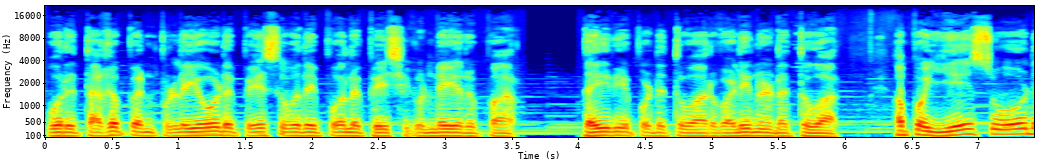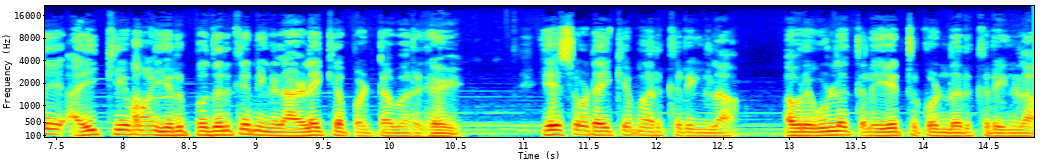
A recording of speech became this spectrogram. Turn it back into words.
ஒரு தகப்பன் பிள்ளையோடு பேசுவதைப் போல பேசிக்கொண்டே இருப்பார். தைரியப்படுத்துவார் வழி நடத்துவார் அப்போ இயேசுவோடு ஐக்கியமாக இருப்பதற்கு நீங்கள் அழைக்கப்பட்டவர்கள். இயேசுவோடு ஐக்கியமாக இருக்கிறீங்களா? அவரை உள்ளத்தில் ஏற்றுக்கொண்டு இருக்கிறீங்களா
